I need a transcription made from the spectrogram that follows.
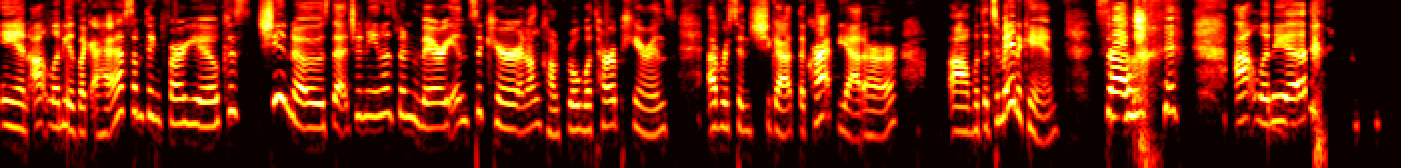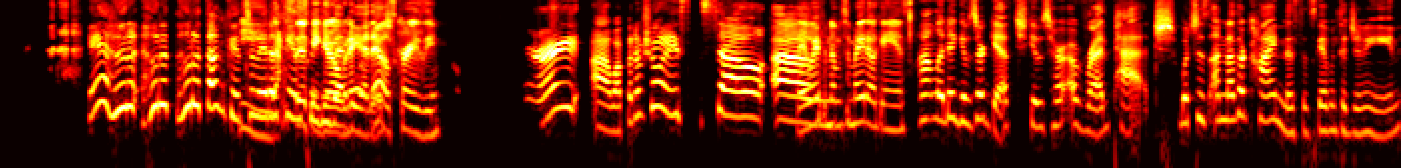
and Aunt Lydia's like, I have something for you, because she knows that Janine has been very insecure and uncomfortable with her appearance ever since she got the crap beat out of her. Um, with the tomato can. So Aunt Lydia Yeah, who'd who'd who'd thunk it? Tomato cans can get over that that. That was crazy. right? Uh, weapon of choice. So um, Stay away from them tomato cans. Aunt Lydia gives her a gift. She gives her a red patch, which is another kindness that's given to Janine.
